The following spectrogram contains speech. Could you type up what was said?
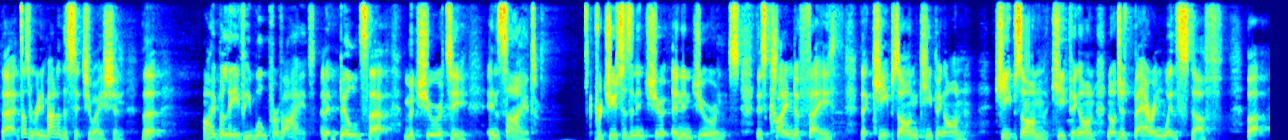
That it doesn't really matter the situation. That I believe He will provide, and it builds that maturity inside. Produces an, an endurance, this kind of faith that keeps on keeping on, keeps on keeping on, not just bearing with stuff, but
